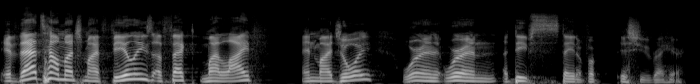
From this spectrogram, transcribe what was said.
If that's how much my feelings affect my life and my joy, we're in, we're in a deep state of issue right here.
